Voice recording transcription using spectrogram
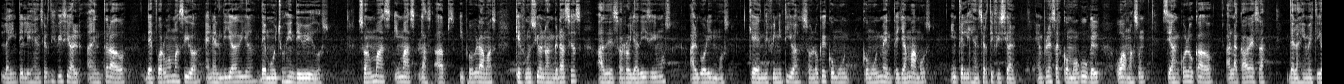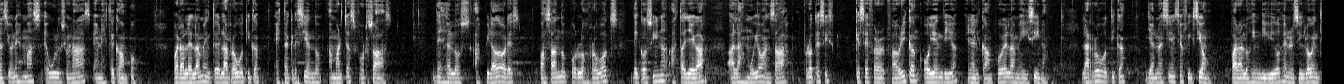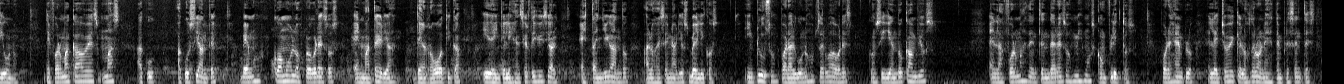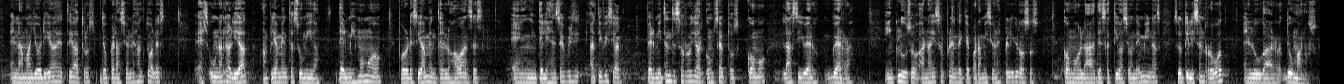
La inteligencia artificial ha entrado de forma masiva en el día a día de muchos individuos. Son más y más las apps y programas que funcionan gracias a desarrolladísimos algoritmos que en definitiva son lo que comúnmente llamamos inteligencia artificial. Empresas como Google o Amazon se han colocado a la cabeza de las investigaciones más evolucionadas en este campo. Paralelamente, la robótica está creciendo a marchas forzadas, desde los aspiradores, pasando por los robots de cocina hasta llegar a las muy avanzadas prótesis que se fabrican hoy en día en el campo de la medicina. La robótica ya no es ciencia ficción para los individuos en el siglo XXI. De forma cada vez más acuciante, vemos cómo los progresos en materia de robótica y de inteligencia artificial están llegando a los escenarios bélicos, incluso para algunos observadores consiguiendo cambios en las formas de entender esos mismos conflictos. Por ejemplo, el hecho de que los drones estén presentes en la mayoría de teatros de operaciones actuales es una realidad ampliamente asumida. Del mismo modo, progresivamente los avances en inteligencia artificial permiten desarrollar conceptos como la ciberguerra. Incluso a nadie sorprende que para misiones peligrosas como la desactivación de minas se utilicen robots en lugar de humanos.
